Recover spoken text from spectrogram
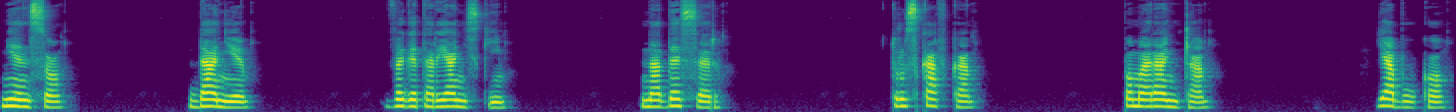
Mięso. Danie. Wegetariański. Na deser. Truskawka. Pomarańcza. Jabłko.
